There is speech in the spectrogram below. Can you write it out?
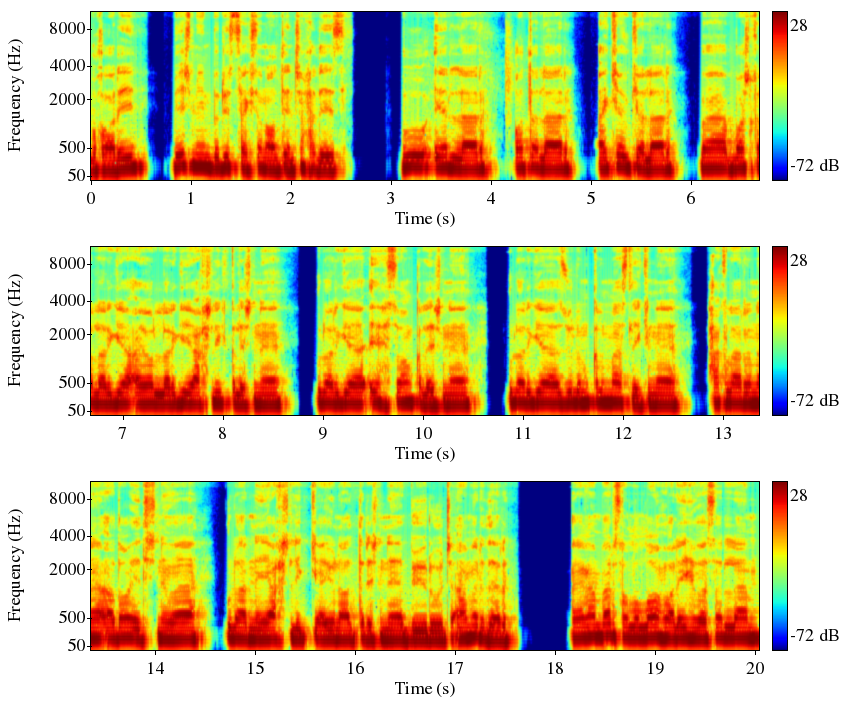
Buxoriy 5186-hadis. Bu erlar, otalar, aka-ukalar va boshqalarga ayollarga yaxshilik qilishni, ularga ehson qilishni, ularga zulm qilmaslikni, haqlarini ado etishni va ularni yaxshilikka yo'naltirishni buyuruvchi amirdir. Payg'ambar sollallohu alayhi va sallam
